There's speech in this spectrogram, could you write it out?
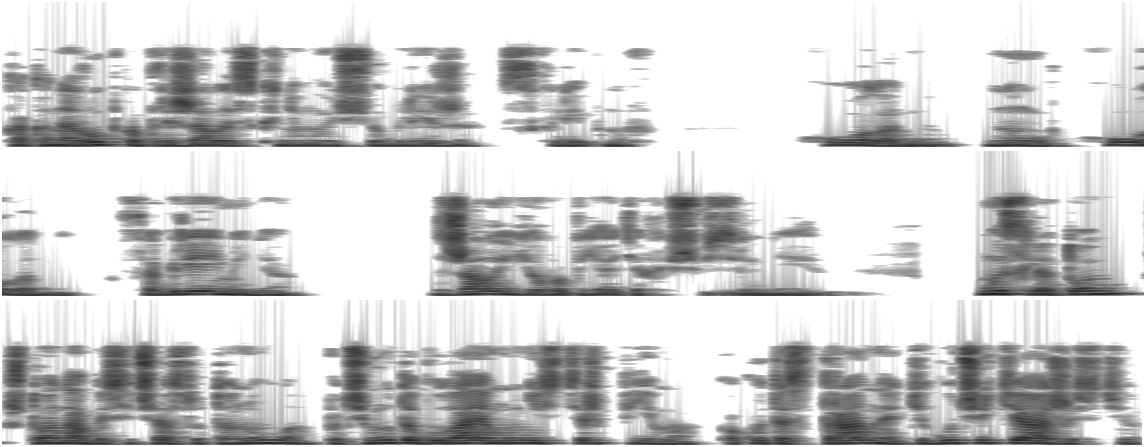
как она робко прижалась к нему еще ближе, схлипнув. «Холодно, Нур, холодно, согрей меня!» Сжал ее в объятиях еще сильнее. Мысль о том, что она бы сейчас утонула, почему-то была ему нестерпима, какой-то странной тягучей тяжестью.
